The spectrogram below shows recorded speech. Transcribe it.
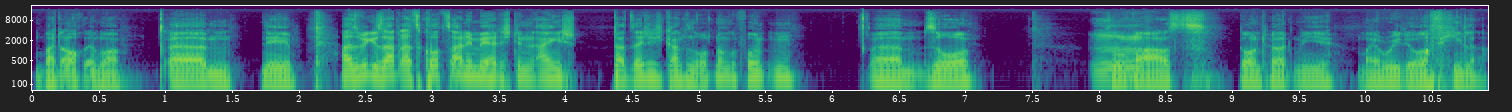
was auch immer. Ähm, nee. Also wie gesagt, als Kurzanime hätte ich den eigentlich tatsächlich ganz in Ordnung gefunden. Ähm, so, so Mhm. war's. Don't hurt me, my reader of healer.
